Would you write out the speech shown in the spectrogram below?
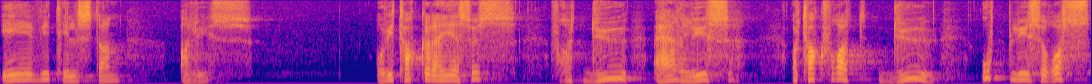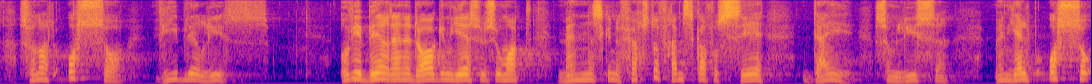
evig tilstand av lys. Og vi takker deg, Jesus, for at du er lyset. Og takk for at du opplyser oss, sånn at også vi blir lys. Og vi ber denne dagen Jesus om at menneskene først og fremst skal få se deg som lyset. Men hjelp også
